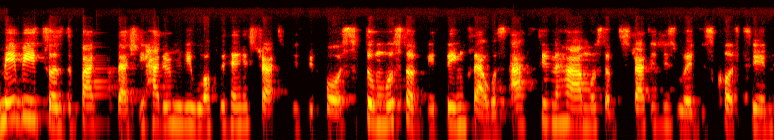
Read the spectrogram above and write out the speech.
Maybe it was the fact that she hadn't really worked with any strategies before. So most of the things I was asking her, most of the strategies we were discussing,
